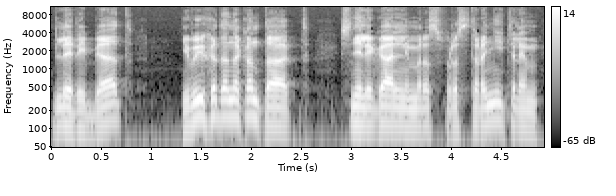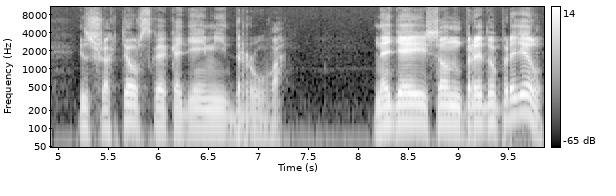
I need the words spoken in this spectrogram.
для ребят и выхода на контакт с нелегальным распространителем из шахтерской академии Друва. Надеюсь, он предупредил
